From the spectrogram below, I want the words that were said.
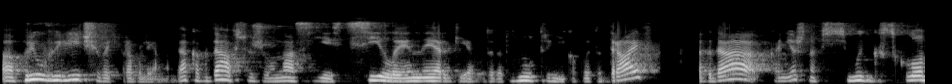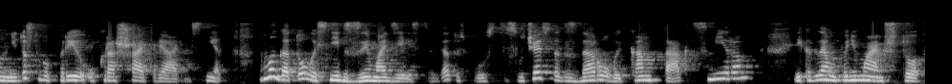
а, преувеличивать проблемы, да, когда все же у нас есть сила, энергия, вот этот внутренний какой-то драйв, тогда, конечно, мы склонны не то чтобы приукрашать реальность, нет, но мы готовы с ней взаимодействовать. Да? То есть случается этот здоровый контакт с миром, и когда мы понимаем, что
